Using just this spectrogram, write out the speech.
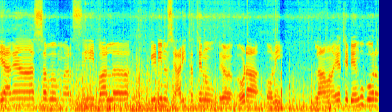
ਇਹ ਆ ਗਏ ਆ ਸਬਮਰਸੀਬਲ ਕੀੜੀ ਨੂੰ ਸਿਆਰੀ ਥੱਥੇ ਨੂੰ ਅਹ, ਓੜਾ ਪਾਉਣੀ। ਲਾਵਾਂ। ਇੱਥੇ ਡੇਂਗੂ ਬੋਰ।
